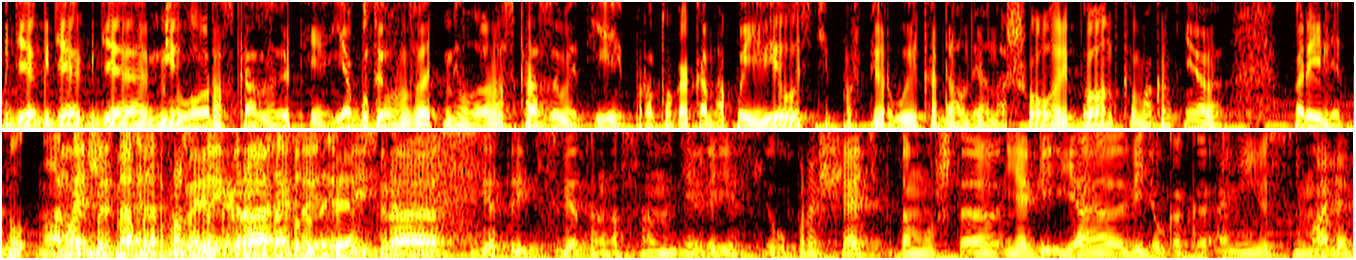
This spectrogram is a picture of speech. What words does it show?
где, где, где Мило рассказывает ей, я буду его называть Мило, рассказывает ей про то, как она появилась, типа впервые, когда он ее нашел, ребенком, вокруг нее парили. Ну, ну может быть, же, мы об этом поговорим, игра, когда мы до туда это, доберемся. Это игра да. света и цвета, на самом деле, если упрощать, потому что я, я видел, как они ее снимали,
